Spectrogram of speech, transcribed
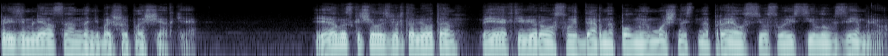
приземлялся на небольшой площадке. Я выскочил из вертолета и, активировав свой дар на полную мощность, направил всю свою силу в землю.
